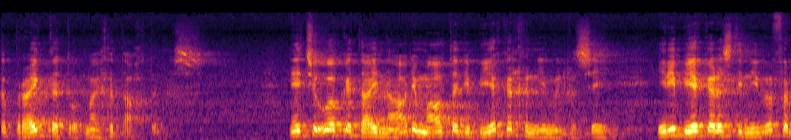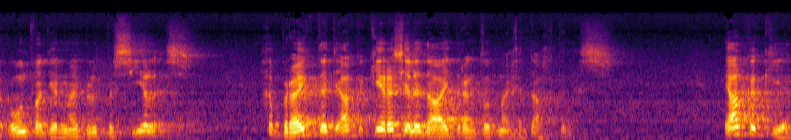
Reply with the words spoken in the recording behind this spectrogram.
Gebruik dit op my gedagtenis. Net so ook het hy na die maaltyd die beker geneem en gesê: Hierdie beker is die nuwe verbond wat deur my bloed beseël is. Gebruik dit elke keer as jy daai drink tot my gedagtenis. Elke keer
